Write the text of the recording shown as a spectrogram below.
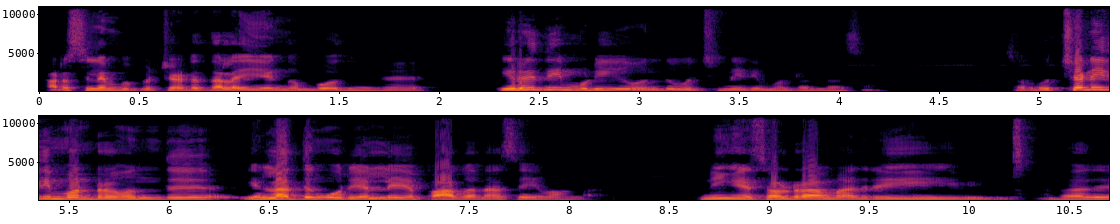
அரசியலமைப்பு சட்டத்தால இயங்கும் போது இறுதி முடிவு வந்து உச்சநீதிமன்றம் தான் சார். உச்சநீதிமன்றம் வந்து எல்லாத்துக்கும் ஒரு எல்லையை பார்க்க தான் செய்வாங்க. நீங்க சொல்ற மாதிரி அதாவது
